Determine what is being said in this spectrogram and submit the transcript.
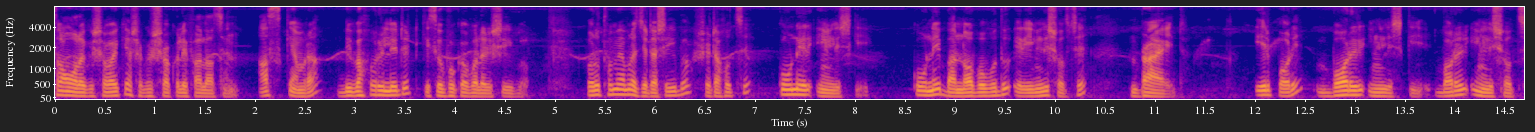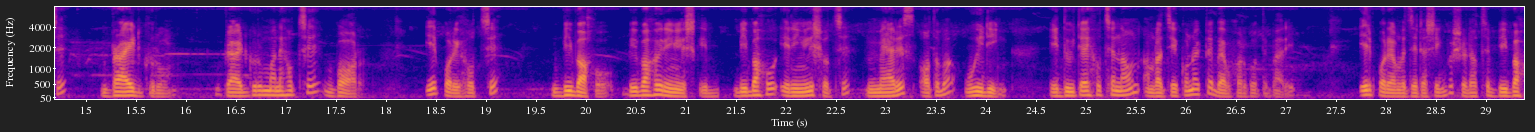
আসসালামু আলাইকুম সবাইকে, আশা করি সকলে ভালো আছেন। আজকে আমরা বিবাহ রিলেটেড কিছু ভোকাবুলারি শিখব। প্রথমে আমরা যেটা শিখব সেটা হচ্ছে কনের ইংলিশ কি? কনে বা নববধূ এর ইংলিশ হচ্ছে ব্রাইড এরপরে বরের ইংলিশ কি? বরের ইংলিশ হচ্ছে ব্রাইড গ্রুম ব্রাইড গ্রুম মানে হচ্ছে বর। এরপরে হচ্ছে বিবাহ। বিবাহের ইংলিশ কি? বিবাহ এর ইংলিশ হচ্ছে ম্যারেজ অথবা উইডিং এই দুইটাই হচ্ছে নাউন আমরা যে কোনো একটা ব্যবহার করতে পারি। এরপরে আমরা যেটা শিখব সেটা হচ্ছে বিবাহ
